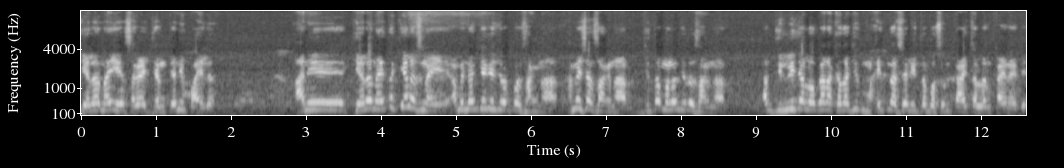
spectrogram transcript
केलं नाही हे सगळ्या जनतेने पाहिलं. आणि केलं नाही तर केलंच नाही. आम्ही डंकेकीजोड पण सांगणार हमेशा सांगणार जिथं म्हणाल तिथं सांगणार. आणि दिल्लीच्या लोकांना कदाचित माहीत नसेल इथं बसून काय चाललं काय नाही ते.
